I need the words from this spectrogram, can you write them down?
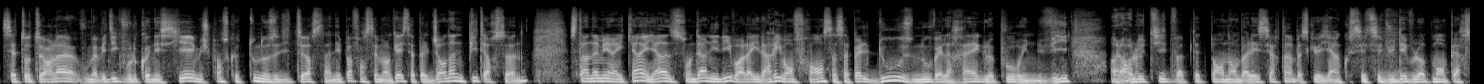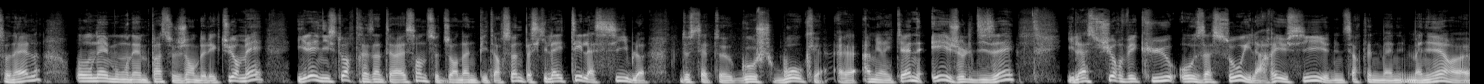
Cet auteur-là, vous m'avez dit que vous le connaissiez, mais je pense que tous nos auditeurs, ça n'est pas forcément le cas. Il s'appelle Jordan Peterson. C'est un Américain et il a son dernier livre, là, il arrive en France. Ça s'appelle 12 nouvelles règles pour une vie. Alors le titre va peut-être pas en emballer certains parce que c'est du développement personnel. On aime ou on n'aime pas ce genre de lecture, mais il a une histoire très intéressante, ce Jordan Peterson, parce qu'il a été la cible de cette gauche woke euh, américaine. Et je le disais, il a survécu aux assauts, il a réussi d'une certaine manière euh,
